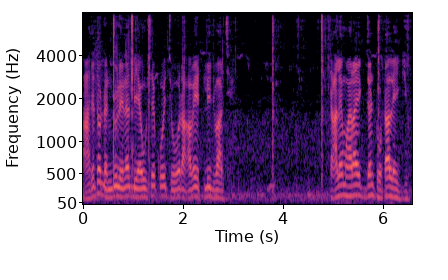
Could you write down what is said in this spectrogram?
આજે તો દંડુ લઈને જ બેવું છે કોઈ ચોર આવે એટલી જ વાર છે કાલે મારા એક જણ ટોટા લઈ ગયું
